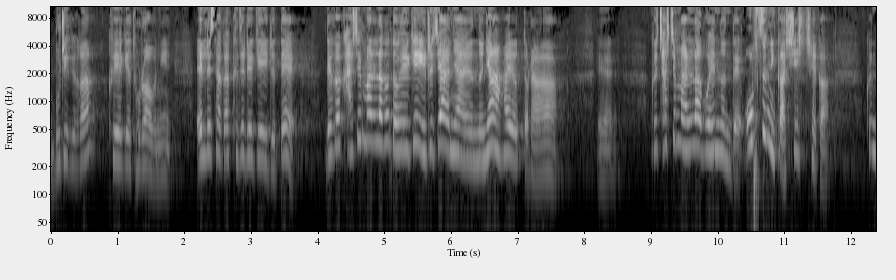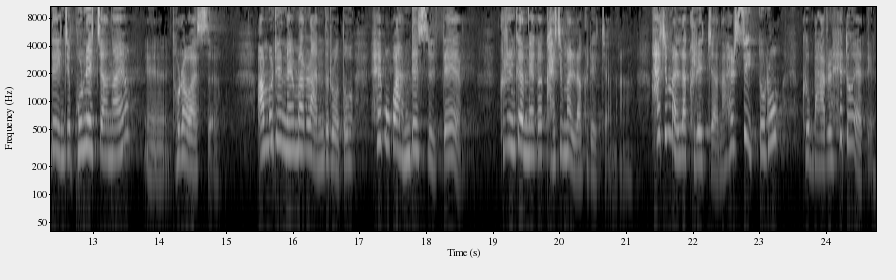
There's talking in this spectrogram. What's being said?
무리가 그에게 돌아오니 엘리사가 그들에게 이르되 내가 가지 말라고 너에게 이르지 아니하였느냐 하였더라. 예. 그 찾지 말라고 했는데 없으니까 시체가. 근데 이제 보냈잖아요. 예, 돌아왔어요. 아무리 내 말을 안 들어도 회복 안 됐을 때 그러니까 내가 가지 말라 그랬잖아. 하지 말라 그랬잖아. 할 수 있도록 그 말을 해둬야 돼요.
